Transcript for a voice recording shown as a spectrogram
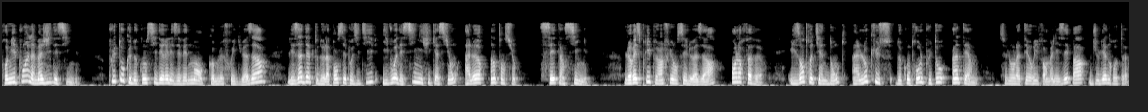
Premier point, la magie des signes. Plutôt que de considérer les événements comme le fruit du hasard, les adeptes de la pensée positive y voient des significations à leur intention. C'est un signe. Leur esprit peut influencer le hasard en leur faveur. Ils entretiennent donc un locus de contrôle plutôt interne, selon la théorie formalisée par Julian Rother.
